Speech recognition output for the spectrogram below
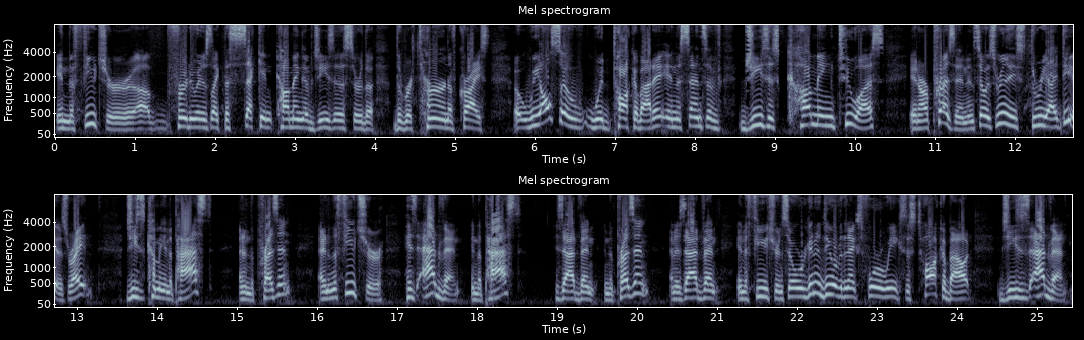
in the future, uh, refer to it as like the second coming of Jesus or the, the return of Christ. Uh, we also would talk about it in the sense of Jesus coming to us in our present. And so it's really these three ideas, right? Jesus coming in the past and in the present and in the future. His advent in the past, his advent in the present, and his advent in the future. And so what we're going to do over the next four weeks is talk about Jesus' advent,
